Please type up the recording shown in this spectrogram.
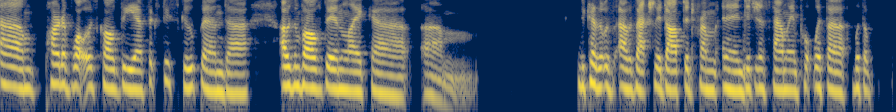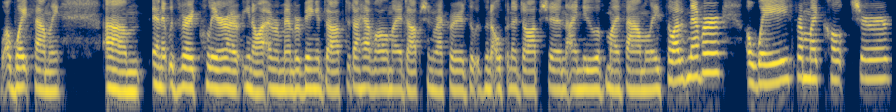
um, part of what was called the uh, 60 Scoop, and uh, I was involved in like uh, um, because it was I was actually adopted from an indigenous family and put with a with a, a white family, um, and it was very clear. I, you know, I remember being adopted. I have all my adoption records. It was an open adoption. I knew of my family, so I was never away from my culture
